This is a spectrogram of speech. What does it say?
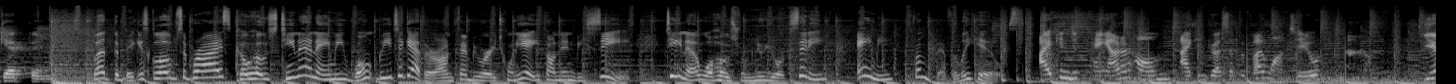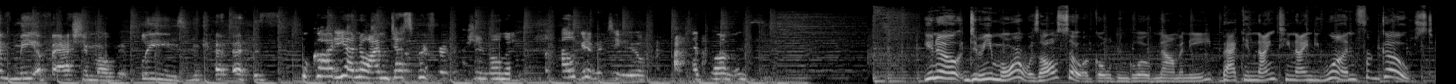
get them. But the biggest Globe surprise co host Tina and Amy won't be together on February 28th on NBC. Tina will host from New York City, Amy from Beverly Hills. I can just hang out at home, I can dress up if I want to. Give me a fashion moment, please, because Oh God, yeah, no, I'm desperate for a fashion moment. I'll give it to you. I promise. You know, Demi Moore was also a Golden Globe nominee back in 1991 for Ghost.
